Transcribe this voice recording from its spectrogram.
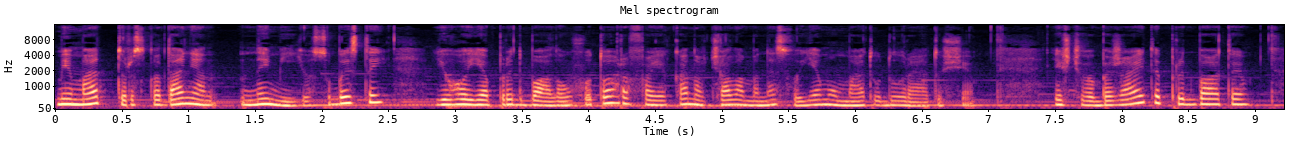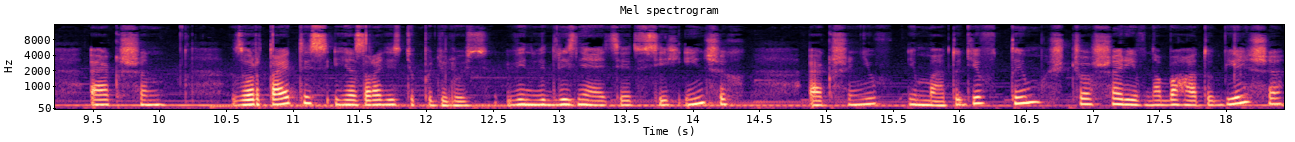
Мій метод розкладання не мій особистий, його я придбала у фотографа, яка навчала мене своєму методу ретуші. Якщо ви бажаєте придбати екшен, звертайтесь і я з радістю поділюсь. Він відрізняється від всіх інших екшенів і методів, тим, що шарів набагато більше.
